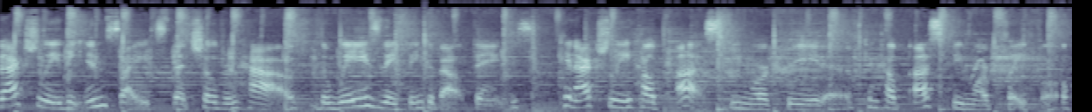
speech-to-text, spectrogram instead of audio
Actually, the insights that children have, the ways they think about things, can actually help us be more creative, can help us be more playful.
